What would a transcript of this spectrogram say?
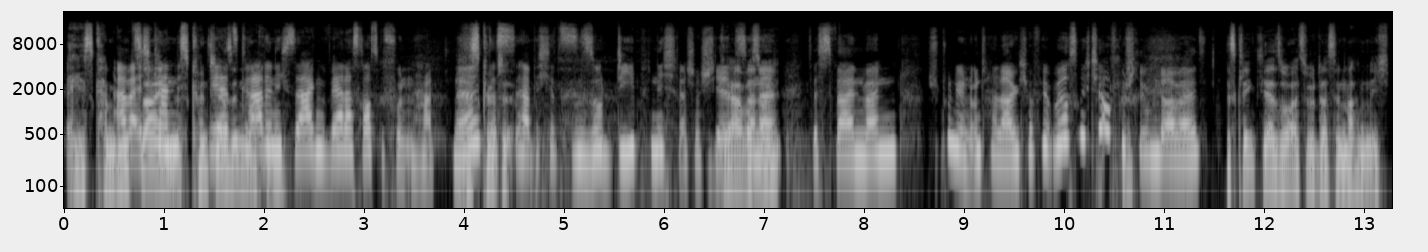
Ey, es kann gut Aber ich sein. kann es könnte ja jetzt Sinn gerade nicht sagen, wer das rausgefunden hat. Ne? Das Das, habe ich jetzt so deep nicht recherchiert, Ja, sondern das war in meinen Studienunterlagen. Ich hoffe, ich habe mir das richtig aufgeschrieben damals. Es klingt ja so, als würde das Sinn machen. Ich,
